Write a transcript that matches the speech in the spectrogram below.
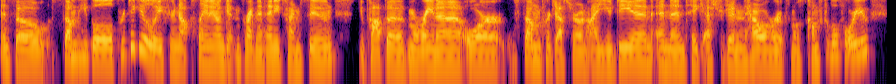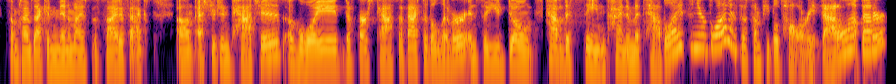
And so, some people, particularly if you're not planning on getting pregnant anytime soon, you pop a Mirena or some progesterone IUD in and then take estrogen however it's most comfortable for you. Sometimes that can minimize the side effects. Um, estrogen patches avoid the first pass effect of the liver. And so, you don't have the same kind of metabolites in your blood. And so, some people tolerate that a lot better.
